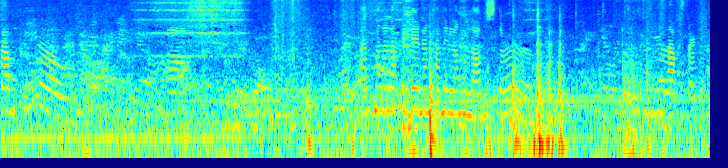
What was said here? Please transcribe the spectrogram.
Pampino. At malalaki din ang kanilang lobster. Lobster nila.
